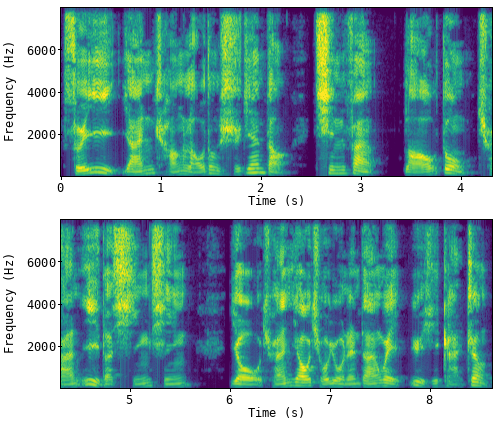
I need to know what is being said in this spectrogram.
随意延长劳动时间等侵犯。劳动权益的情形，有权要求用人单位予以改正。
